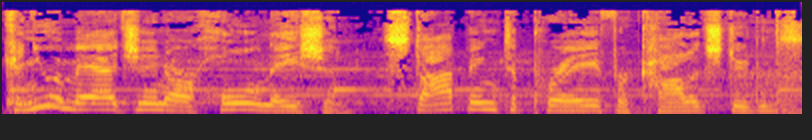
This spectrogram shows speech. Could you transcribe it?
Can you imagine our whole nation stopping to pray for college students?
